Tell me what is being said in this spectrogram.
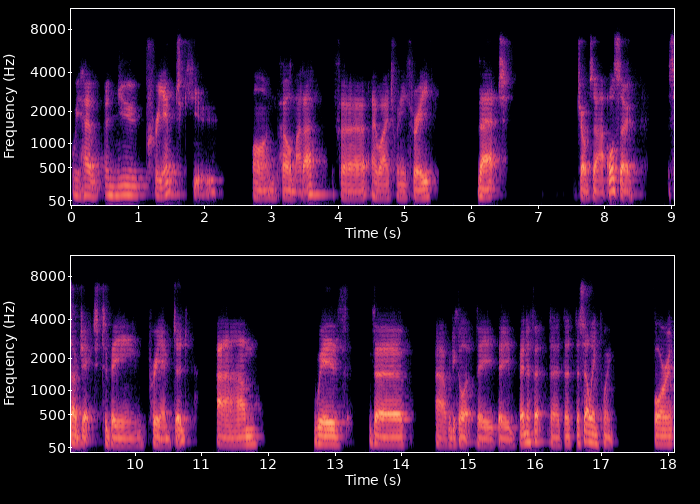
we have a new preempt queue on Perlmutter for AY23 that jobs are also subject to being preempted um, with the, uh, what do you call it, the, the benefit, the, the, the selling point for it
